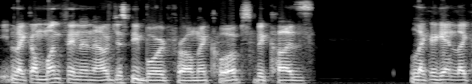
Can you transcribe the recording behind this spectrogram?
like a month in, and I would just be bored for all my co-ops because, like again, like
